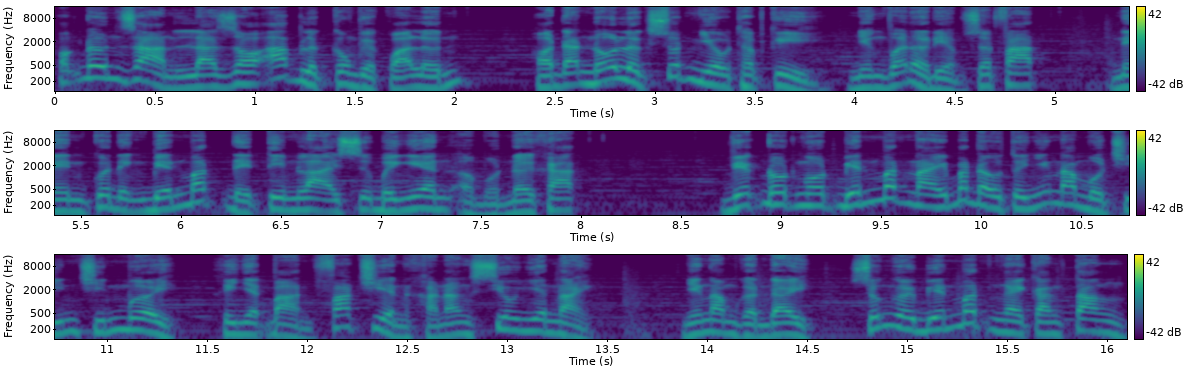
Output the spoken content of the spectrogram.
hoặc đơn giản là do áp lực công việc quá lớn. Họ đã nỗ lực suốt nhiều thập kỷ nhưng vẫn ở điểm xuất phát nên quyết định biến mất để tìm lại sự bình yên ở một nơi khác. Việc đột ngột biến mất này bắt đầu từ những năm 1990 khi Nhật Bản phát triển khả năng siêu nhiên này. Những năm gần đây, số người biến mất ngày càng tăng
